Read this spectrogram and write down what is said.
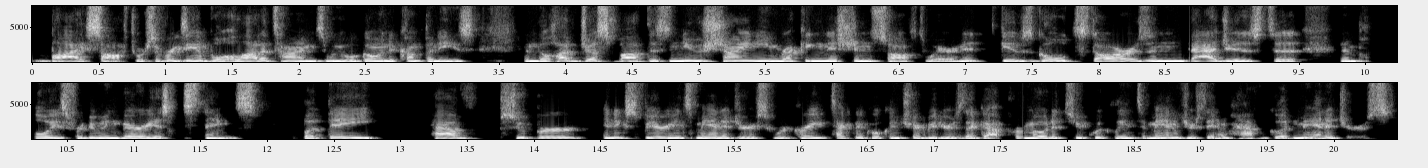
buy software. So, for example, a lot of times we will go into companies and they'll have just bought this new shiny recognition software and it gives gold stars and badges to employees for doing various things. But they have super inexperienced managers who are great technical contributors that got promoted too quickly into managers. They don't have good managers,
